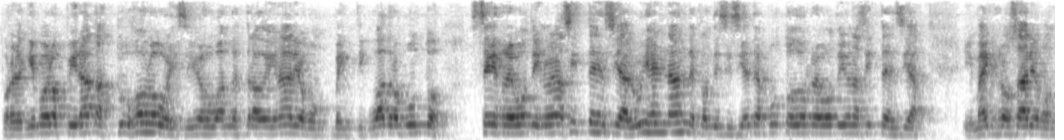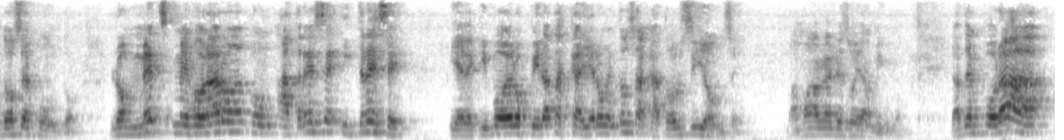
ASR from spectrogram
Por el equipo de los Piratas, Tu Holloway sigue jugando extraordinario con 24 puntos, 6 rebotes y 9 asistencias. Luis Hernández con 17 puntos, 2 rebotes y 1 asistencia y Mike Rosario con 12 puntos. Los Mets mejoraron con a 13 y 13 y el equipo de los Piratas cayeron entonces a 14 y 11. Vamos a hablar de eso ya mismo. La temporada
